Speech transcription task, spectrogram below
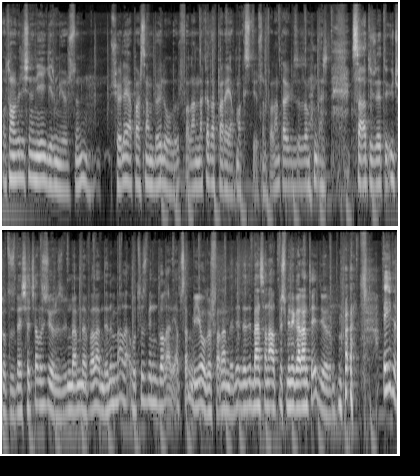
Otomobil işine niye girmiyorsun? Şöyle yaparsan böyle olur falan. Ne kadar para yapmak istiyorsun falan. Tabii biz o zamanlar saat ücreti 3.35'e çalışıyoruz bilmem ne falan. Dedim valla 30 bin dolar yapsam iyi olur falan dedi. Dedi ben sana 60 bini garanti ediyorum. İyi dedim.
